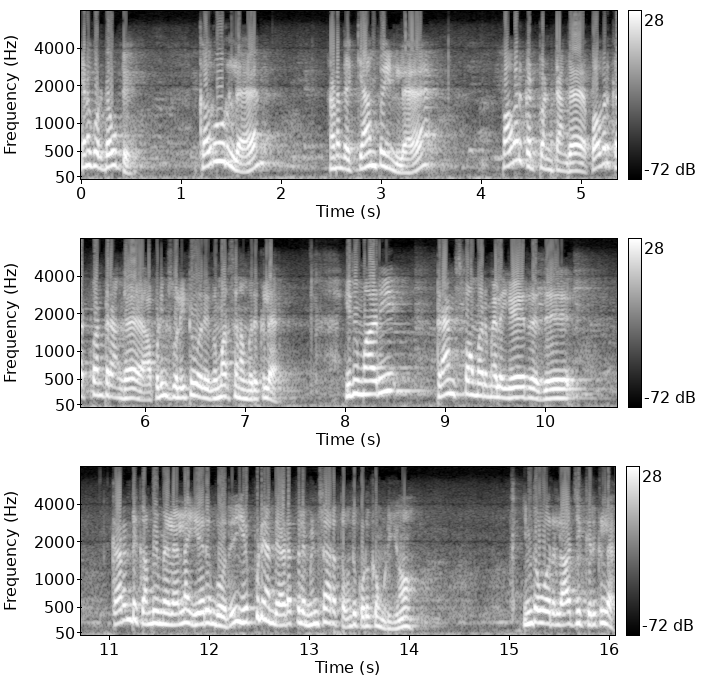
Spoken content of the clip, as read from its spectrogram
எனக்கு ஒரு டவுட்டு கரூரில் நடந்த கேம்பெயினில் பவர் கட் பண்ணிட்டாங்க பவர் கட் பண்ணுறாங்க அப்படின்னு சொல்லிட்டு ஒரு விமர்சனம் இருக்குல்ல. இது மாதிரி டிரான்ஸ்ஃபார்மர் மேலே ஏறுறது கரண்ட் கம்பி மேல எல்லாம் ஏறும்போது எப்படி அந்த இடத்துல மின்சாரத்தை வந்து கொடுக்க முடியும்? இந்த ஒரு லாஜிக் இருக்குல்ல.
